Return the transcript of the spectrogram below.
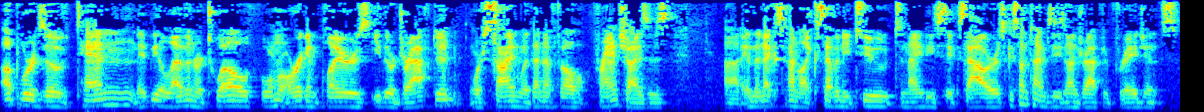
upwards of 10, maybe 11 or 12 former Oregon players either drafted or signed with NFL franchises uh, in the next kind of like 72 to 96 hours. Because sometimes these undrafted free agents,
